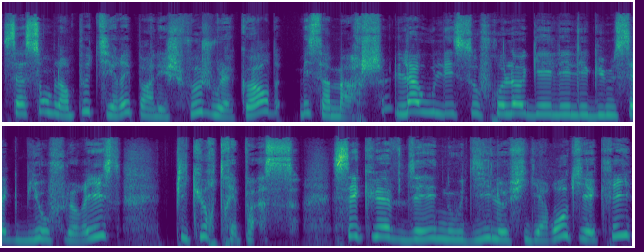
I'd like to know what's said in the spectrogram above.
Ça semble un peu tiré par les cheveux, je vous l'accorde, mais ça marche. Là où les sophrologues et les légumes secs bio fleurissent, piqûre trépasse. CQFD, nous dit le Figaro, qui écrit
